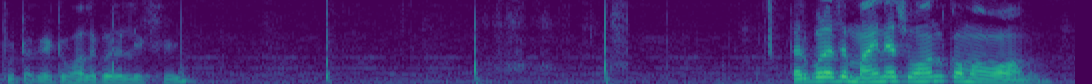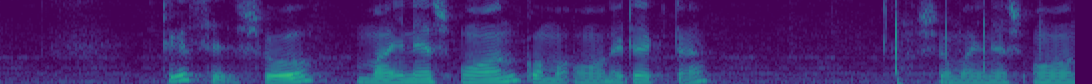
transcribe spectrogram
টুটাকে একটু ভালো করে লিখি। তারপরে আছে মাইনাস ওয়ান কমা ওয়ান ঠিক আছে? So minus one comma one এটা একটা। So minus one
